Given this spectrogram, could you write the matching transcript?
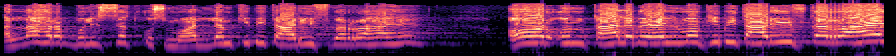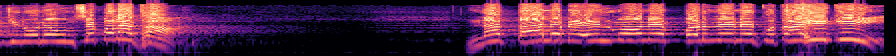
اللہ رب العزت اس معلم کی بھی تعریف کر رہا ہے اور ان طالب علموں کی بھی تعریف کر رہا ہے جنہوں نے ان سے پڑھا تھا۔ نہ طالب علموں نے پڑھنے میں کوتا کی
